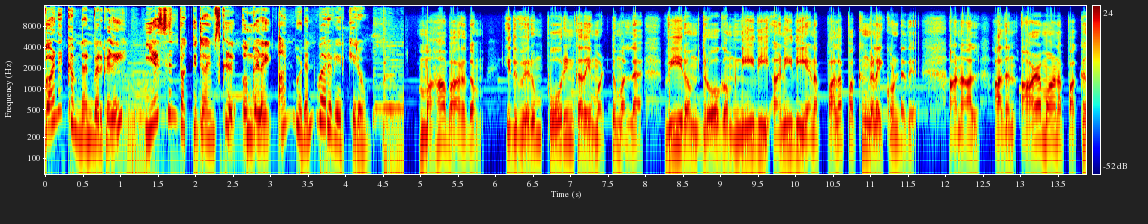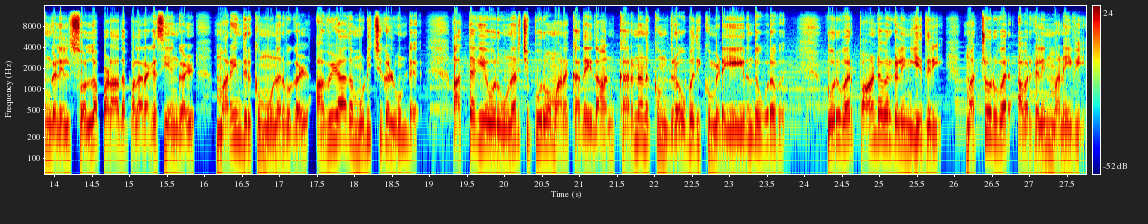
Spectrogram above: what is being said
வணக்கம் நண்பர்களே. எஸ் என் பக்தி டைம்ஸ்க்கு உங்களை அன்புடன் வரவேற்கிறோம். மகாபாரதம் இது வெறும் போரின் கதை மட்டுமல்ல வீரம் துரோகம் நீதி அநீதி என பல பக்கங்களை கொண்டது. ஆனால் அதன் ஆழமான பக்கங்களில் சொல்லப்படாத பல ரகசியங்கள் மறைந்திருக்கும் உணர்வுகள் அவிழாத முடிச்சுகள் உண்டு. அத்தகைய ஒரு உணர்ச்சி பூர்வமான கதைதான் கர்ணனுக்கும் திரௌபதிக்கும் இடையே இருந்த உறவு. ஒருவர் பாண்டவர்களின் எதிரி மற்றொருவர் அவர்களின் மனைவி.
